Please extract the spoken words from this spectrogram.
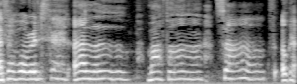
as I've already said, I love my fun socks. Okay,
